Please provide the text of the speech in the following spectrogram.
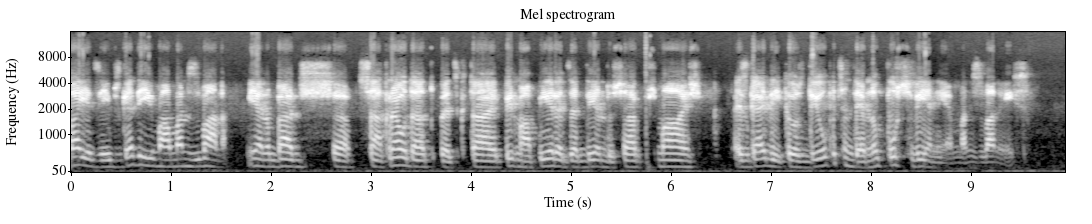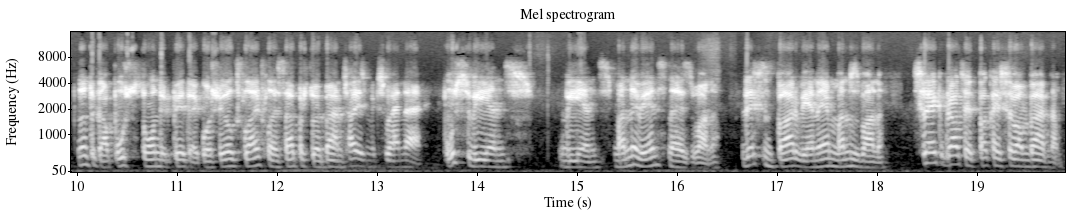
vajadzības gadījumā man zvana. Nu bērns uh, sāk raudāt, tāpēc ka tā ir pirmā pieredze ar dienu ārpus mājas, Es gaidīju, ka uz 12. nu pusvieniem man zvanīs. Nu, tā kā pusstunda ir pietiekoši ilgs laiks, lai saprastu, vai bērns aizmigs vai nē. Pusviens, viens, man neviens nezvana. Desmit pār vieniem man zvana. Sveiki, brauciet pakaļ savam bērnam.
